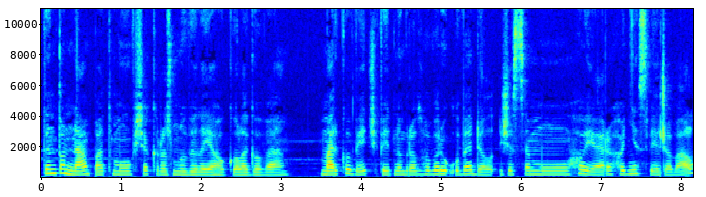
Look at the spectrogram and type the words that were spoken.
Tento nápad mu však rozmluvili jeho kolegové. Markovič v jednom rozhovoru uvedl, že se mu Hojer hodně svěřoval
